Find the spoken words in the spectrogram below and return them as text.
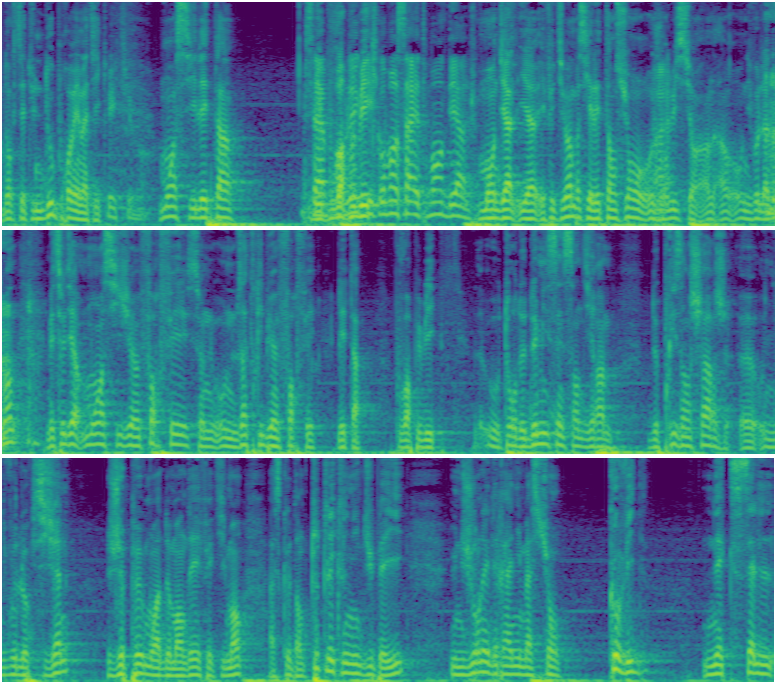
Donc c'est une double problématique. Moi, si l'État c'est un problème qui commence à être mondial. Mondial, il y a, effectivement, parce qu'il y a les tensions aujourd'hui au niveau de la demande. Mais se dire, moi, si j'ai un forfait, si on, nous attribue un forfait, l'État, pouvoir public, autour de 2500 dirhams de prise en charge euh, au niveau de l'oxygène, je peux, moi, demander effectivement à ce que dans toutes les cliniques du pays, une journée de réanimation Covid n'excelle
